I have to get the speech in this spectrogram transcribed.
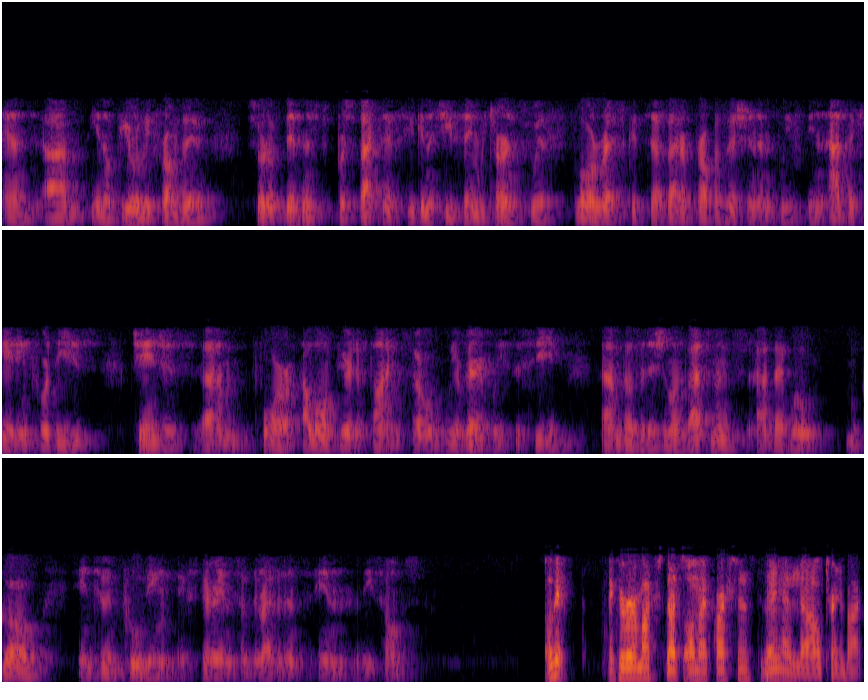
And um, you know, purely from the sort of business perspective, you can achieve same returns with lower risk. It's a better proposition, and we've been advocating for these changes for a long period of time. So we are very pleased to see those additional investments uh, that will go into improving experience of the residents in these homes. Okay. Thank you very much. That's all my questions today, and I'll turn it back.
